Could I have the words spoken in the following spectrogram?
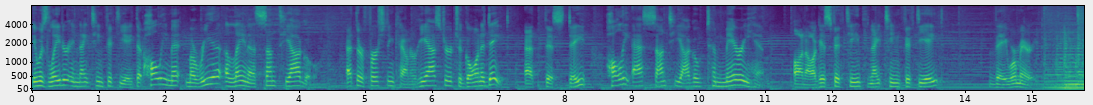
It was later in 1958 that Holly met Maria Elena Santiago. At their first encounter, he asked her to go on a date. At this date, Holly asked Santiago to marry him. On August 15, 1958, they were married.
